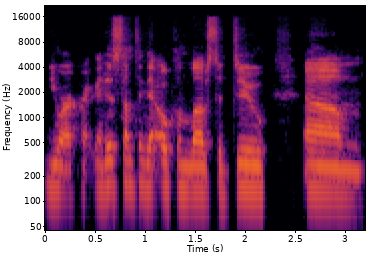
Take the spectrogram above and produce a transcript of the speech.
you are correct. It is something that Oakland loves to do. Um,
